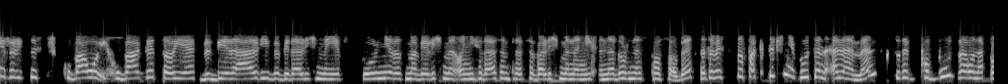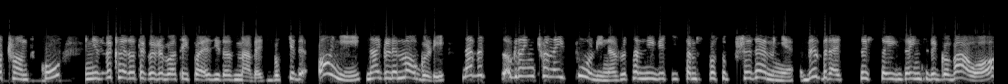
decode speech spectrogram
Jeżeli coś przykuwało ich uwagę, to je wybierali, wybieraliśmy je wspólnie, rozmawialiśmy o nich razem, pracowaliśmy na nich na różne sposoby. Natomiast to faktycznie był ten element, który pobudzał na początku niezwykle do tego, żeby o tej poezji rozmawiać, bo kiedy oni nagle mogli, nawet z ograniczonej puli, narzucanej w jakiś tam sposób przeze mnie, wybrać coś, co ich zaintrygowało,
